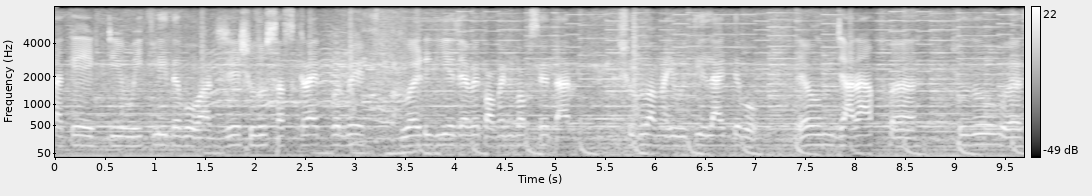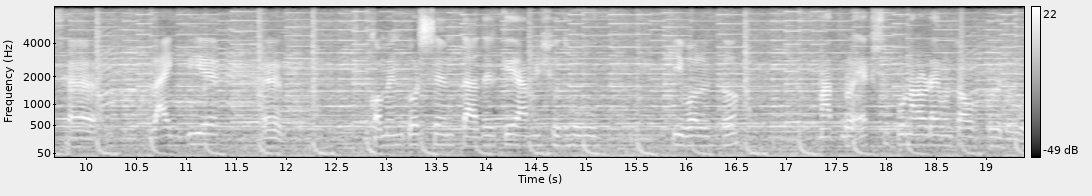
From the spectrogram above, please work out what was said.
তাকে একটি উইকলি দেবো। আর যে শুধু সাবস্ক্রাইব করবে ইউআইডি দিয়ে যাবে কমেন্ট বক্সে তার শুধু আমরা উইকলি লাইক দেবো। এবং যারা শুধু লাইক দিয়ে কমেন্ট করছেন, তাদেরকে আমি শুধু, কি বলতো, মাত্র একশো পনেরো ডায়মন্ড টপ করে দেবো।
